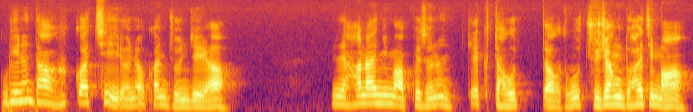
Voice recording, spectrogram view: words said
우리는 다 흙같이 연약한 존재야. 하나님 앞에서는 깨끗하고 주장도 하지 마.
